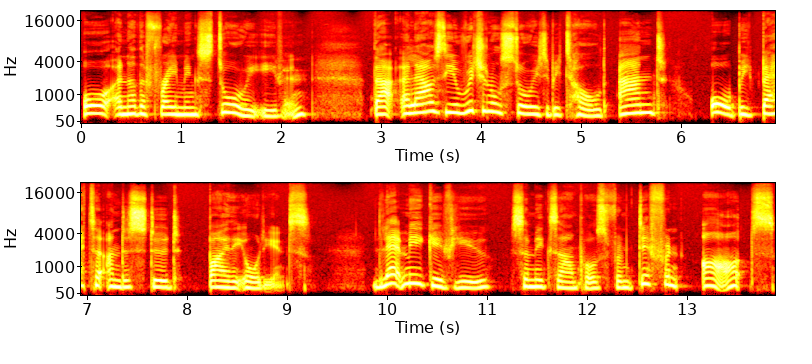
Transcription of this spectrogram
or another framing story, even, that allows the original story to be told and or be better understood by the audience. Let me give you some examples from different arts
